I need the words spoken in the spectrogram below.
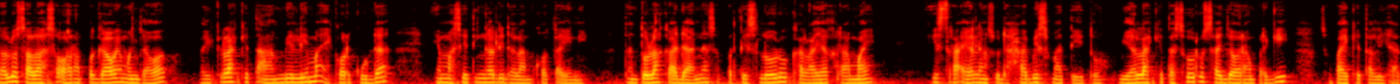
Lalu salah seorang pegawai menjawab, baiklah kita ambil lima ekor kuda yang masih tinggal di dalam kota ini. Tentulah keadaannya seperti seluruh kalayak ramai Israel yang sudah habis mati itu. Biarlah kita suruh saja orang pergi supaya kita lihat.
